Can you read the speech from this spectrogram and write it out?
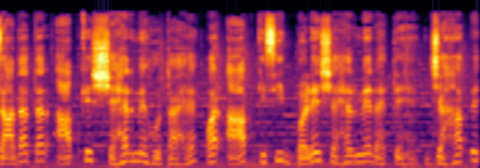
ज़्यादातर आपके शहर में होता है और आप किसी बड़े शहर में रहते हैं, जहाँ पे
